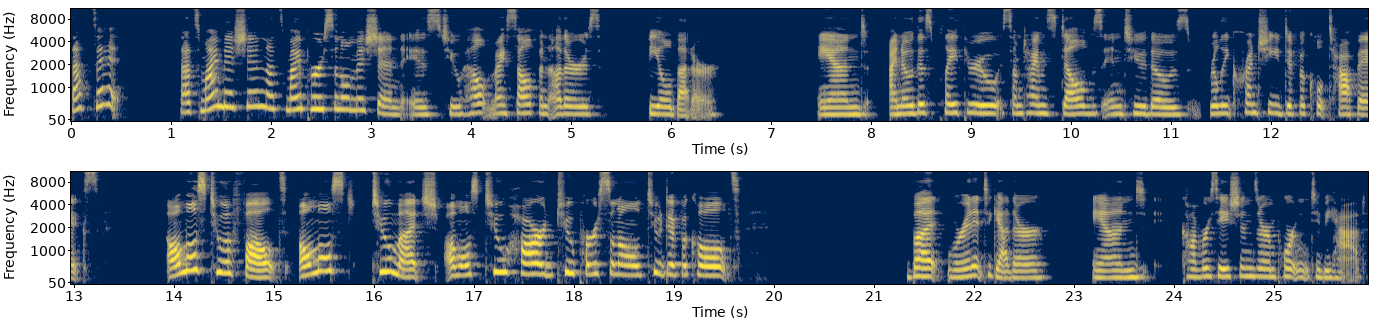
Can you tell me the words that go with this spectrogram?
That's it. That's my mission. That's my personal mission is to help myself and others feel better. And I know this playthrough sometimes delves into those really crunchy, difficult topics almost to a fault, almost too much, almost too hard, too personal, too difficult. But we're in it together, and conversations are important to be had.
